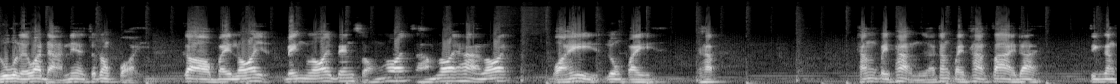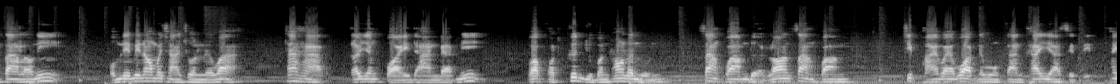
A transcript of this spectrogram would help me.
รู้เลยว่าด่านเนี่ยจะต้องปล่อย ก็เอาใบร้อยแบงค์ร้อยแบงค์สองร้อยสามร้อยห้าร้อยปล่อยให้ลงไปนะครับ ทั้งไปภาคเหนือทั้งไปภาคใต้ได้ สิ่งต่างๆ เหล่านี้ผมเรียนพี่น้องประชาชนเลยว่า ถ้าหากเรายังปล่อยด่านแบบนี้ว่ากดขึ้นอยู่บนท้องถนน สร้างความเดือดร้อนสร้างความชิบหายวายวอดในวงการค้ายาเสพติด ให้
